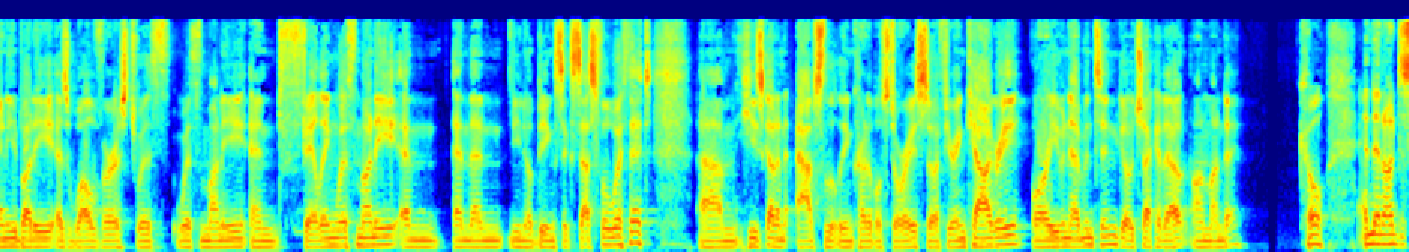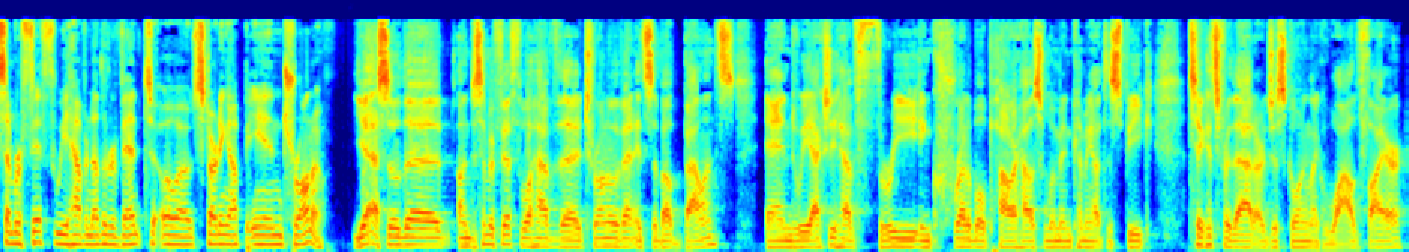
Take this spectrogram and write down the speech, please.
anybody as well versed with with money and failing with money and and then you know being successful with it. Um, he's got an absolutely incredible story. So if you're in Calgary or even Edmonton, go check it out on Monday. Cool. And then on December 5th, we have another event uh, starting up in Toronto. Yeah, so the on December 5th we'll have the Toronto event. It's about balance and we actually have three incredible powerhouse women coming out to speak. Tickets for that are just going like wildfire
